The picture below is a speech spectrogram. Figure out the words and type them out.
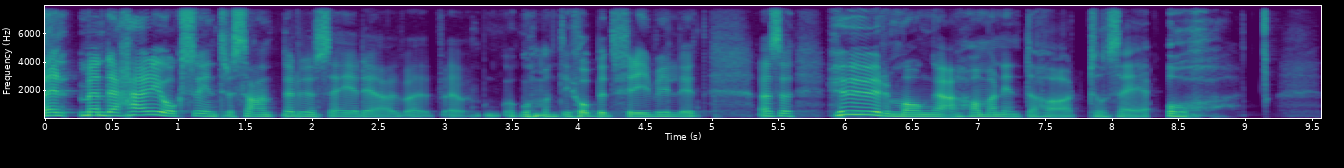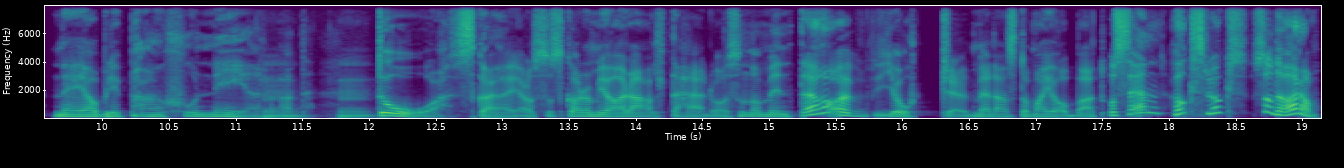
Men, men det här är också intressant när du säger det, eh, går man till jobbet frivilligt. Alltså, hur många har man inte hört som säger åh, när jag blir pensionerad, då ska jag göra, och så ska de göra allt det här då som de inte har gjort medan de har jobbat. Och sen, hux flux, så dör de.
